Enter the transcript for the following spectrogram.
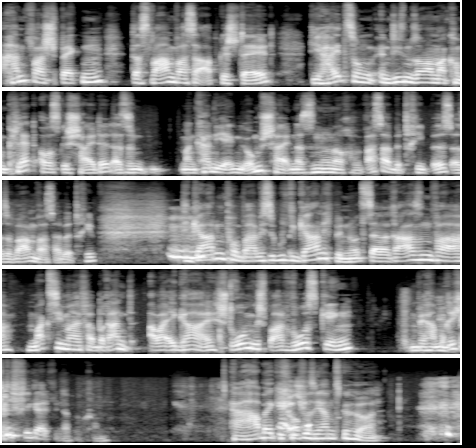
Handwaschbecken das Warmwasser abgestellt, die Heizung in diesem Sommer mal komplett ausgeschaltet. Also man kann die irgendwie umschalten, dass es nur noch Wasserbetrieb ist, also Warmwasserbetrieb. Die Gartenpumpe habe ich so gut wie gar nicht benutzt. Der Rasen war maximal verbrannt, aber egal, Strom gespart, wo es ging. Und wir haben richtig viel Geld wiederbekommen. Herr Habeck, ich Ja, ich hoffe, ho- Sie haben es gehört.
